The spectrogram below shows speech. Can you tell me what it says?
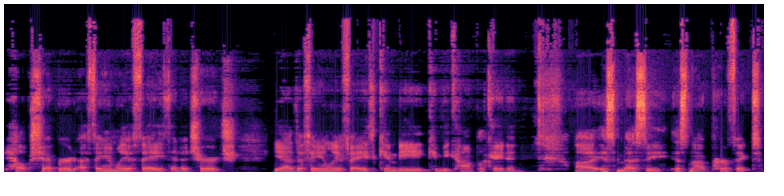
help shepherd a family of faith at a church, yeah, the family of faith can be can be complicated. Uh, it's messy. It's not perfect.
